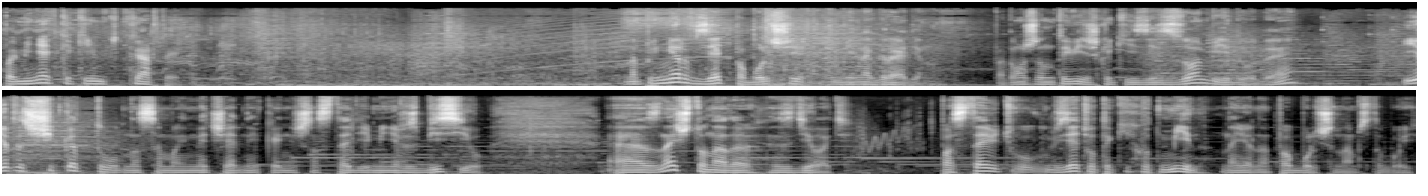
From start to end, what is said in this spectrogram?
Поменять какие-нибудь карты. Например, взять побольше виноградин. Потому что, ну, ты видишь, какие здесь зомби идут, да? И этот щекотун на самой начальной, конечно, стадии меня взбесил. А, знаешь, что надо сделать? Поставить, взять вот таких вот мин, наверное, побольше нам с тобой.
